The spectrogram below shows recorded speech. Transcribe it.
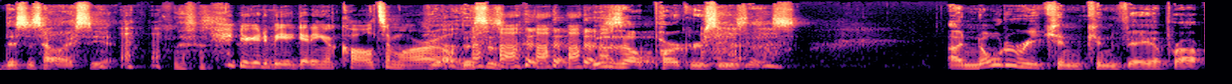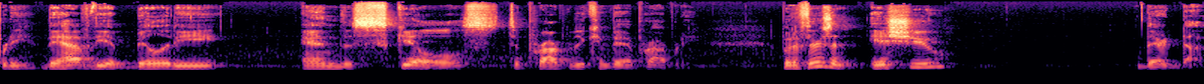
this is how I see it. You're going to be getting a call tomorrow. Yeah, this is this is how Parker sees this. A notary can convey a property. They have the ability and the skills to properly convey a property. But if there's an issue, they're done.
